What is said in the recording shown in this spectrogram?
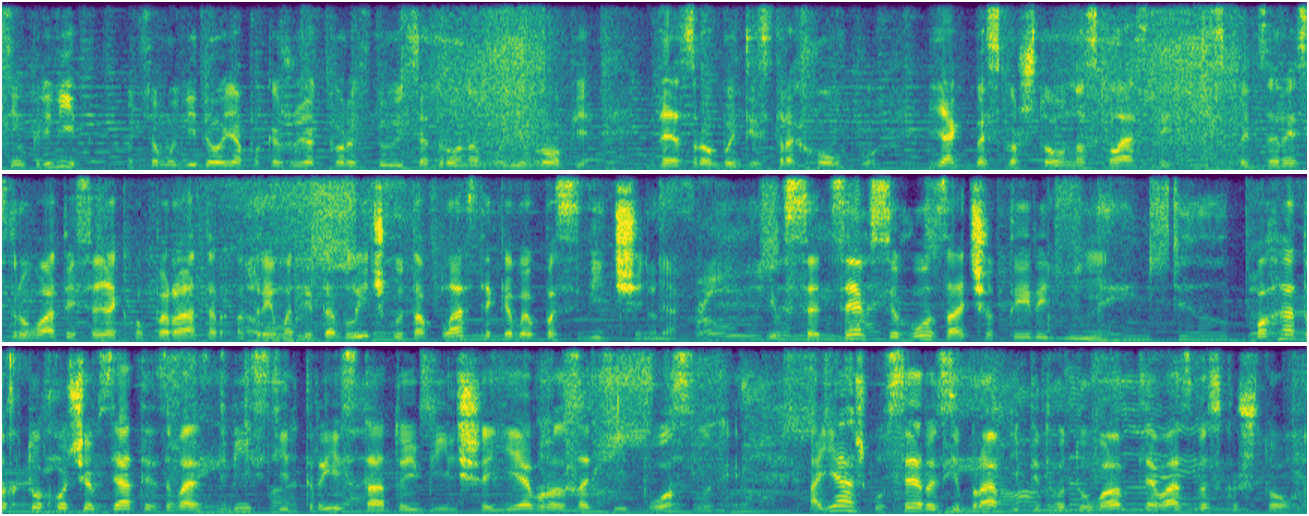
Всім привіт! У цьому відео я покажу, як користуються дроном у Європі, де зробити страховку, як безкоштовно скласти іспит, зареєструватися як оператор, отримати табличку та пластикове посвідчення. І все це всього за 4 дні. Багато хто хоче взяти з вас 200, 300, а то й більше євро за ці послуги. А я ж усе розібрав і підготував для вас безкоштовно.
